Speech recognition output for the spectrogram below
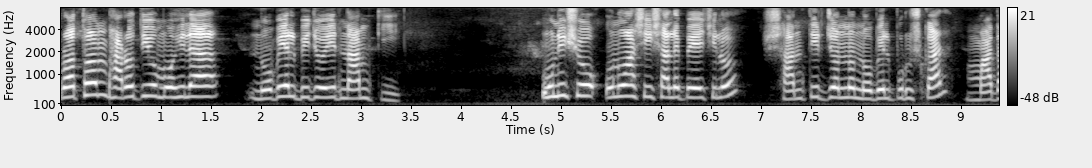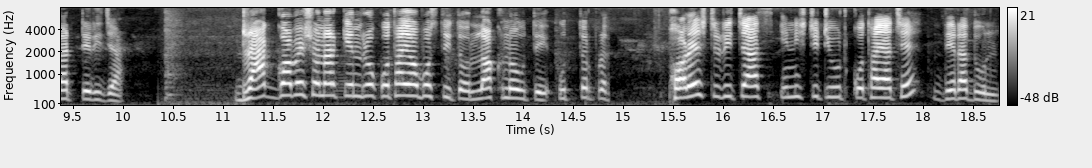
প্রথম ভারতীয় মহিলা নোবেল বিজয়ীর নাম কি? উনিশশো উনআশি সালে পেয়েছিল শান্তির জন্য নোবেল পুরস্কার মাদার টেরিজা। ড্রাগ গবেষণার কেন্দ্র কোথায় অবস্থিত? লখনৌতে, উত্তরপ্রদেশ। ফরেস্ট রিসার্চ ইনস্টিটিউট কোথায় আছে? দেরাদুন।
